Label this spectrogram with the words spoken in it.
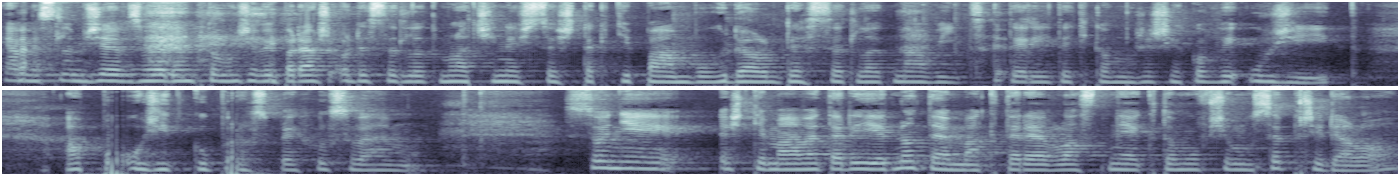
Já myslím, že vzhledem k tomu, že vypadáš o deset let mladší než seš, tak ti pán Bůh dal deset let navíc, který teďka můžeš jako využít a použít ku prospěchu svému. Soni, ještě máme tady jedno téma, které vlastně k tomu všemu se přidalo.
